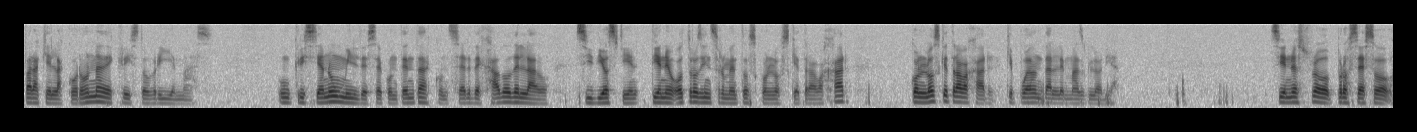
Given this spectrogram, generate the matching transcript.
para que la corona de Cristo brille más. Un cristiano humilde se contenta con ser dejado de lado si Dios tiene otros instrumentos con los que trabajar, con los que trabajar que puedan darle más gloria. Si en nuestro proceso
